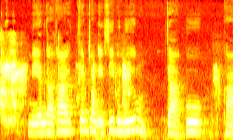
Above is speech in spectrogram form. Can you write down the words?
หาลืมเมียนค่ะค่าเส้นช่อง FC เพิ่นลืมจ้าปูค่ะ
